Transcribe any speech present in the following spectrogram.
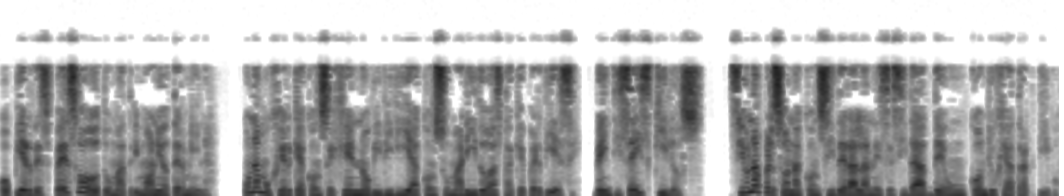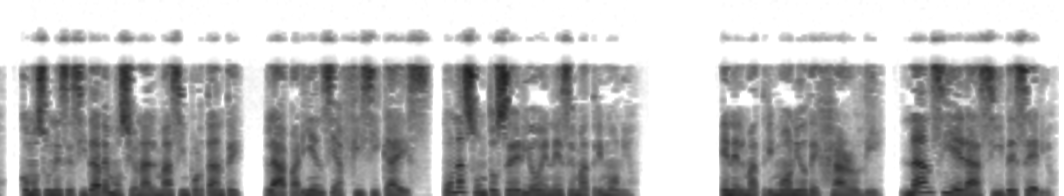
o pierdes peso o tu matrimonio termina. Una mujer que aconsejé no viviría con su marido hasta que perdiese 26 kilos. Si una persona considera la necesidad de un cónyuge atractivo como su necesidad emocional más importante, la apariencia física es un asunto serio en ese matrimonio en el matrimonio de Harold y Nancy era así de serio.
